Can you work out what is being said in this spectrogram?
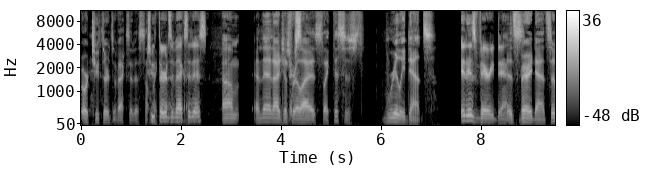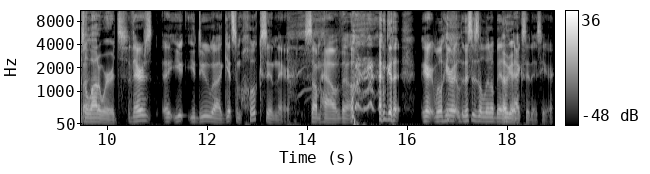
or two-thirds of exodus two like thirds that, of yeah. exodus um And then I just realized like this is really dense. it is very dense It's very dense. There's a lot of words. There's uh, you you do uh, get some hooks in there somehow though. I'm gonna here we'll hear. This is a little bit Okay. of Exodus here.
